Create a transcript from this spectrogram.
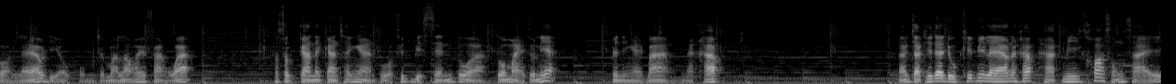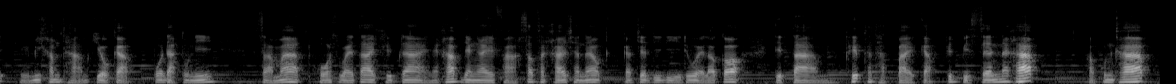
ก่อนแล้ว เดี๋ยวผมจะมาเล่าให้ฟังว่า ประสบการณ์ในการใช้งานตัว Fitbit Sense ตัวตัวใหม่ตัวเนี้ยเป็นยังไงบ้างนะครับ หลังจากที่ได้ดูคลิปนี้แล้วนะครับ หากมีข้อสงสัยหรือมีคำถามเกี่ยวกับโปรดักต์ตัวนี้สามารถโพสต์ไว้ใต้คลิปได้นะครับ ยังไงฝาก Subscribe Channel กัจเจดีๆด้วย แล้วก็ติดตามคลิปถัดไปกับ Fitbit Sense นะครับ ขอบคุณครับ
